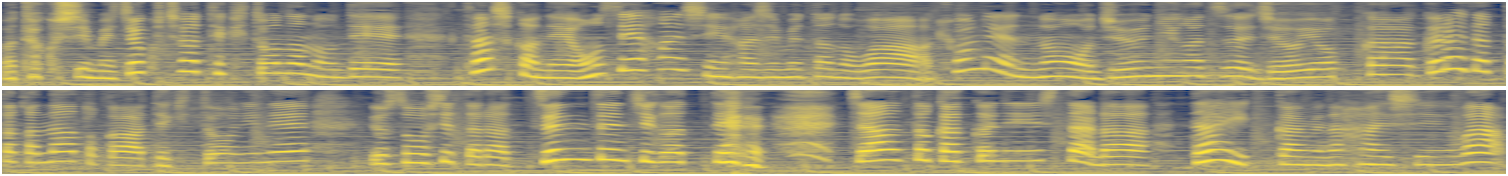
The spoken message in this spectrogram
私めちゃくちゃ適当なので確かね音声配信始めたのは去年の12月14日ぐらいだったかなとか適当にね予想してたら全然違って ちゃんと確認したら第1回目の配信は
